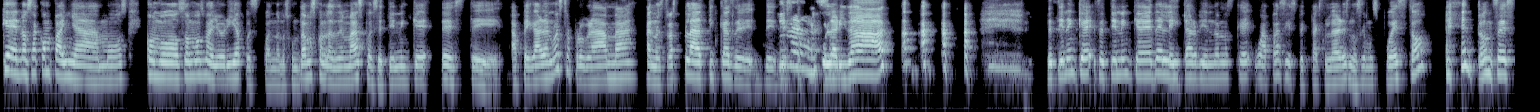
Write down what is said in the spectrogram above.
que nos acompañamos, como somos mayoría, pues cuando nos juntamos con las demás, pues se tienen que este, apegar a nuestro programa, a nuestras pláticas de, de, de espectacularidad. se tienen que, se tienen que deleitar viéndonos qué guapas y espectaculares nos hemos puesto. Entonces,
